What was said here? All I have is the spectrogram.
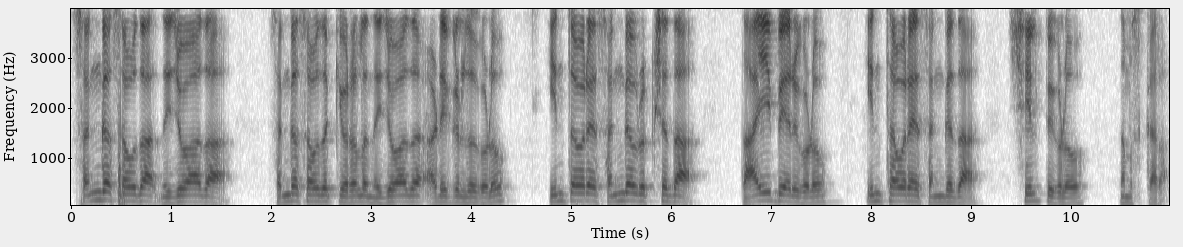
ಸಂಘಸೌಧ ನಿಜವಾದ ಸಂಘಸೌಧಕ್ಕೆ ಇವರೆಲ್ಲ ನಿಜವಾದ ಅಡಿಗಳುಗಳು. ಇಂಥವರೇ ಸಂಘ ವೃಕ್ಷದ ತಾಯಿ ಬೇರುಗಳು ಇಂಥವರೇ ಸಂಘದ ಶಿಲ್ಪಿಗಳು ನಮಸ್ಕಾರ.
